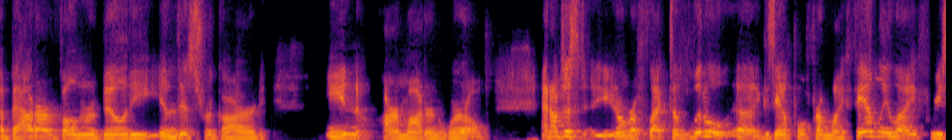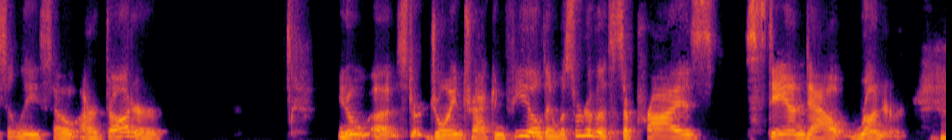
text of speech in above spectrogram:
about our vulnerability in this regard in our modern world. And I'll just, you know, reflect a little uh, example from my family life recently. So our daughter, you know, uh, start, joined track and field and was sort of a surprise standout runner. Hmm.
